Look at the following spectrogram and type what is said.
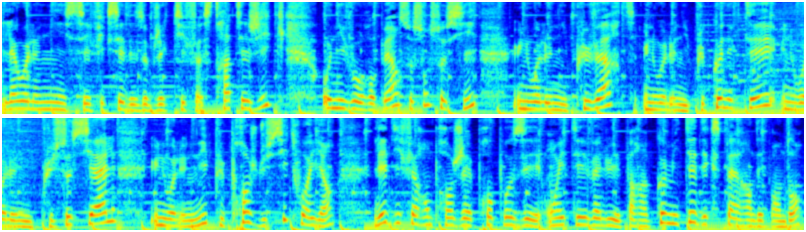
la Wallonie s'est fixé des objectifs stratégiques. Au niveau européen, ce sont ceux-ci. Une Wallonie plus verte, une Wallonie plus connectée, une Wallonie plus sociale, une Wallonie plus proche du citoyen. Les différents projets proposés ont été évalués par un comité d'experts indépendants.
